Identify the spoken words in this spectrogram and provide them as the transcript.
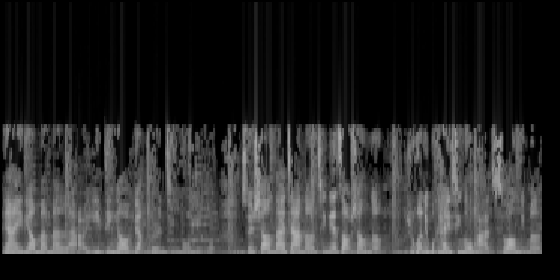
恋爱一定要慢慢来，一定要两个人情投意合。所以希望大家呢，今天早上呢，如果你不开心的话，希望你们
